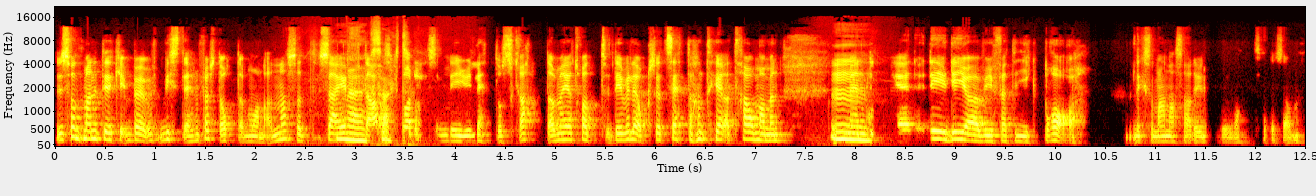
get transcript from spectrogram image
det är sånt man inte visste de första åtta månaderna. Så, att, så här Nej, var det, liksom, det är ju lätt att skratta. Men jag tror att det är väl också ett sätt att hantera trauma. Men, men det, det, det gör vi ju för att det gick bra. Liksom, annars hade det inte varit liksom.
